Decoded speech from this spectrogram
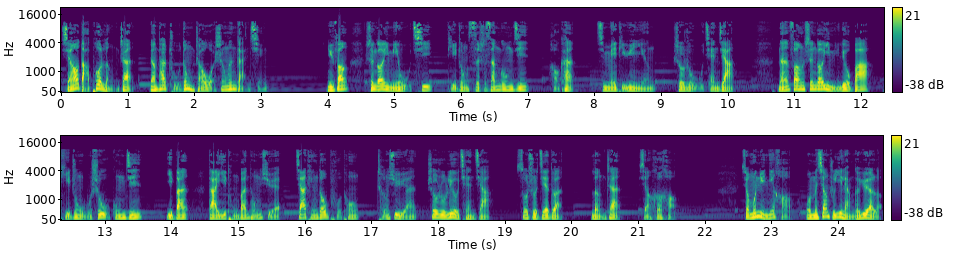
想要打破冷战，让他主动找我升温感情。女方身高一米五七，体重四十三公斤，好看，新媒体运营，收入五千加。男方身高一米六八，体重五十五公斤，一般，大一同班同学，家庭都普通，程序员，收入六千加。所属阶段，冷战，想和好。小魔女你好，我们相处一两个月了，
